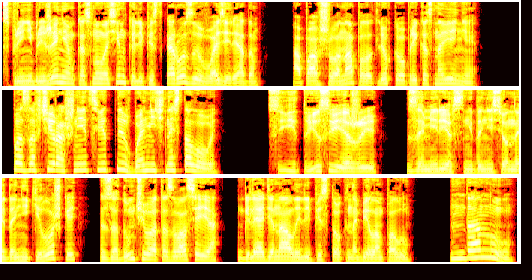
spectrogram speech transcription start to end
С пренебрежением коснулась инка лепестка розы в вазе рядом, опавшего на пол от легкого прикосновения. «Позавчерашние цветы в больничной столовой». «Цветы свежие», замерев с недонесенной до Ники ложкой, задумчиво отозвался я, глядя на алый лепесток на белом полу. «Да ну!»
